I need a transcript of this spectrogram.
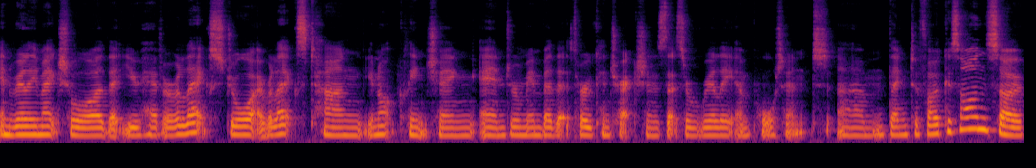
and really make sure that you have a relaxed jaw, a relaxed tongue, you're not clenching, and remember that through contractions, that's a really important um, thing to focus on. So,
